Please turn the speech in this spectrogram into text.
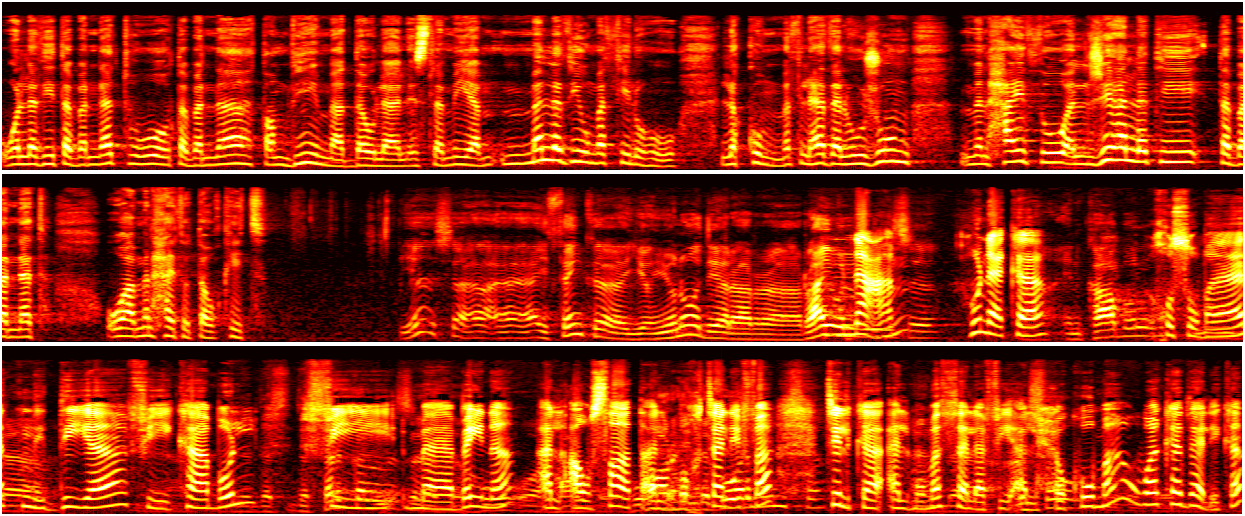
والذي تبنته وتبناه تنظيم الدولة الإسلامية ما الذي يمثله لكم مثل هذا الهجوم من حيث الجهة التي تبنته ومن حيث التوقيت Yes, I think uh, you, you know there are uh, rivalries. نعم هناك خصومات ندية في كابول في ما بين الأوساط المختلفة تلك الممثلة في الحكومة وكذلك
